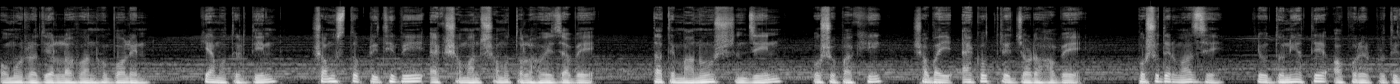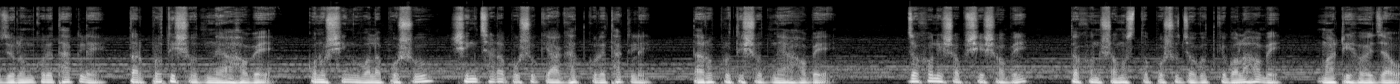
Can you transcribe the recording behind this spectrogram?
ওমর রাজিয়াল্লাহুয়ানহু বলেন, কিয়ামতের দিন সমস্ত পৃথিবী এক সমান সমতল হয়ে যাবে। তাতে মানুষ, জিন, পশু পাখি সবাই একত্রে জড়ো হবে। পশুদের মাঝে কেউ দুনিয়াতে অপরের প্রতি জুলুম করে থাকলে তার প্রতিশোধ নেওয়া হবে। কোনো শিংওয়ালা পশু, শিং ছাড়া পশুকে আঘাত করে থাকলে তারও প্রতিশোধ নেওয়া হবে। যখনই সব শেষ হবে, তখন সমস্ত পশু জগৎকে বলা হবে, মাটি হয়ে যাও।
